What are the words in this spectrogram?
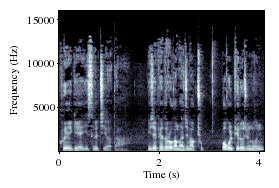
그에게 있을지어다. 이제 베드로가 마지막 축복을 빌어주는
